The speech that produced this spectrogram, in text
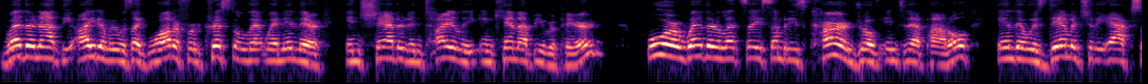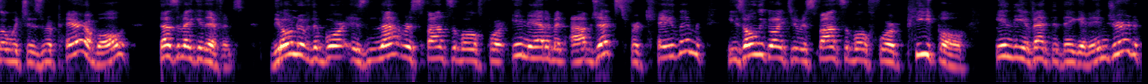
whether or not the item, it was like Waterford crystal that went in there and shattered entirely and cannot be repaired, or whether, let's say, somebody's car drove into that pothole and there was damage to the axle, which is repairable, doesn't make a difference. The owner of the bor is not responsible for inanimate objects, for kalim. He's only going to be responsible for people in the event that they get injured,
